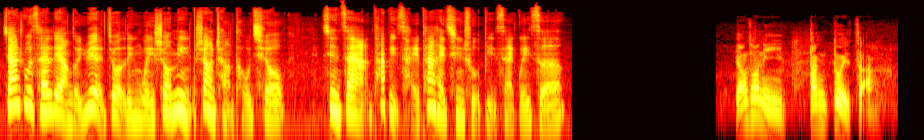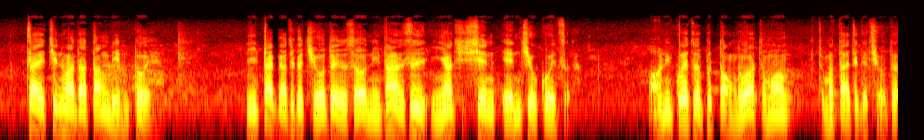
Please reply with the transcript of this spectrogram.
加入才两个月就临危受命上场投球，现在啊，他比裁判还清楚比赛规则。比方说你当队长，再进化到当领队，你代表这个球队的时候，你当然是你要先研究规则。哦，你规则不懂的话，怎么怎么带这个球队？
